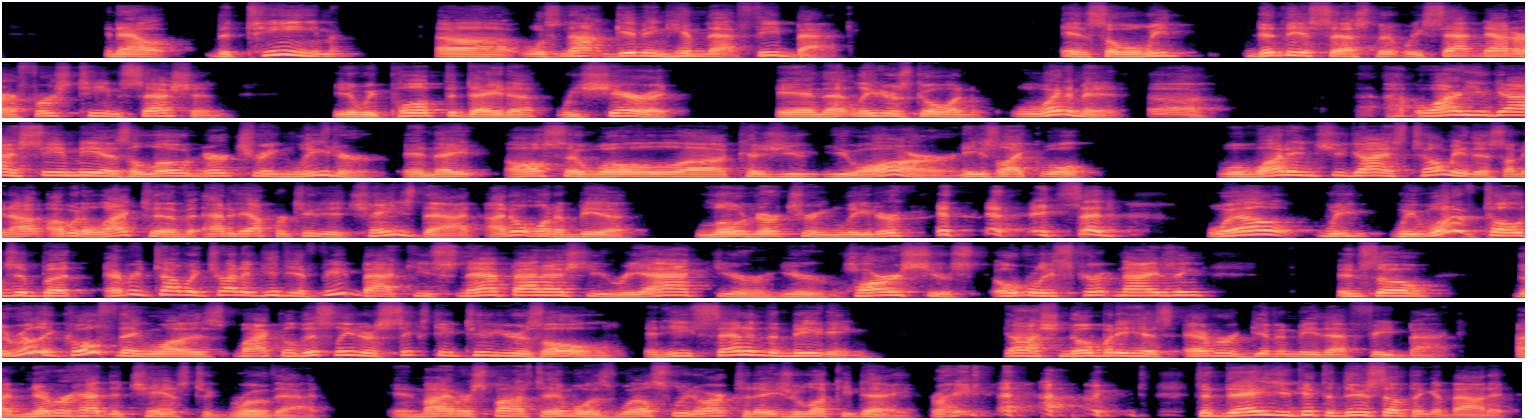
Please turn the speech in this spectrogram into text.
now, the team uh, was not giving him that feedback. And so when we did the assessment, we sat down at our first team session. You know, we pull up the data, we share it, and that leader's going, well, wait a minute. Uh, why are you guys seeing me as a low nurturing leader? And they also, well, because uh, you you are. And he's like, well, well, why didn't you guys tell me this? I mean, I, I would have liked to have had the opportunity to change that. I don't want to be a low nurturing leader. he said, well, we we would have told you, but every time we try to give you feedback, you snap at us, you react, you're you're harsh, you're overly scrutinizing. And so the really cool thing was, Michael, this leader is 62 years old, and he said in the meeting, Gosh, nobody has ever given me that feedback. I've never had the chance to grow that. And my response to him was, Well, sweetheart, today's your lucky day, right? today you get to do something about it.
